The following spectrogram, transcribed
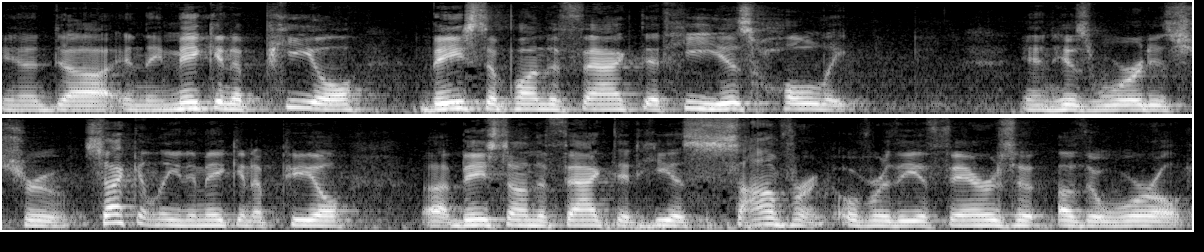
And, uh, and they make an appeal based upon the fact that He is holy and His word is true. Secondly, they make an appeal uh, based on the fact that He is sovereign over the affairs of, of the world.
